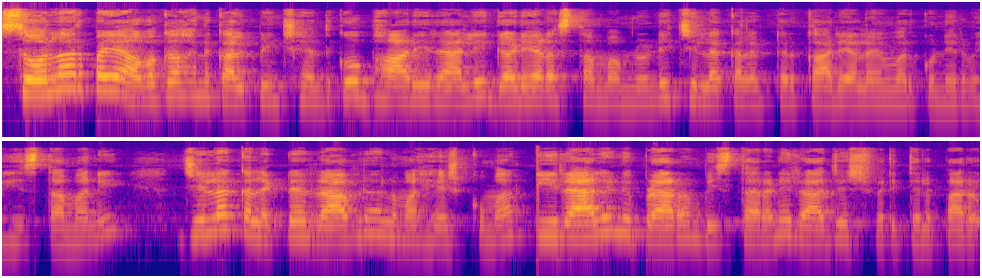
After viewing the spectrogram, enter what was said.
సోలార్పై అవగాహన కల్పించేందుకు భారీ ర్యాలీ గడియార స్తంభం నుండి జిల్లా కలెక్టర్ కార్యాలయం వరకు నిర్వహిస్తామని జిల్లా కలెక్టర్ రావిరాల మహేష్ కుమార్ ఈ ర్యాలీని ప్రారంభిస్తారని రాజేశ్వరి తెలిపారు.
